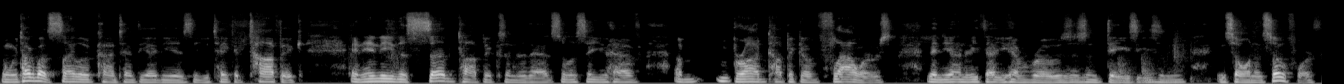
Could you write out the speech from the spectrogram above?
And when we talk about siloed content, the idea is that you take a topic and any of the subtopics under that. So let's say you have a broad topic of flowers, then you underneath that you have roses and daisies and and so on and so forth.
